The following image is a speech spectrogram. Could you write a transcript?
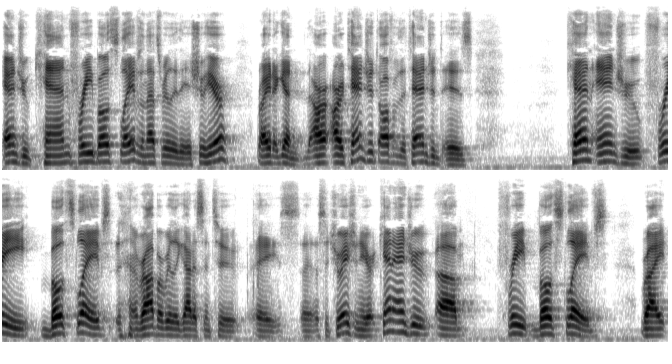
Andrew can free both slaves, and that's really the issue here right? Again, our, our tangent off of the tangent is can Andrew free both slaves? Rabbah really got us into a, a situation here. Can Andrew um, free both slaves, right?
